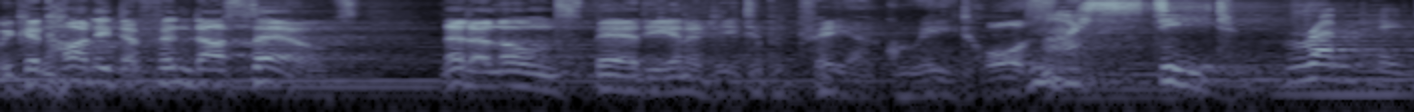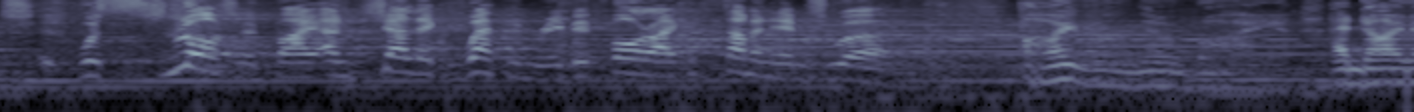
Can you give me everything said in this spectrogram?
We can hardly defend ourselves, let alone spare the energy to betray a great horse. My steed, Rampage, was slaughtered by angelic weaponry before I could summon him to Earth. I will know why, and I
